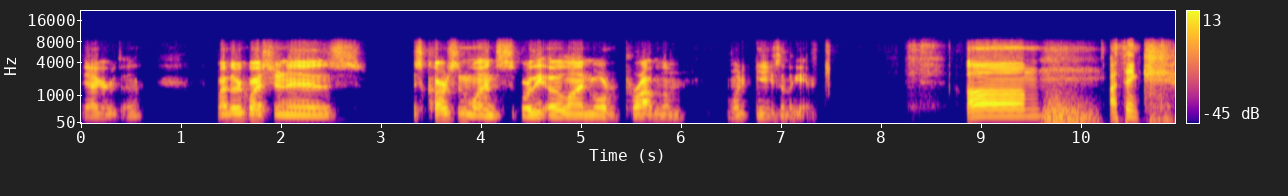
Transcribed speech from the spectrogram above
Yeah, I agree with that. My third question is: Is Carson Wentz or the O line more of a problem when he's in the game? Um, I think,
